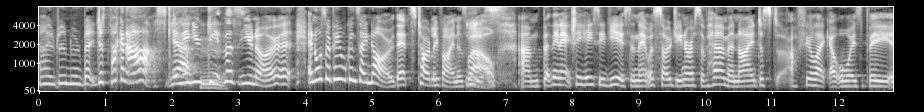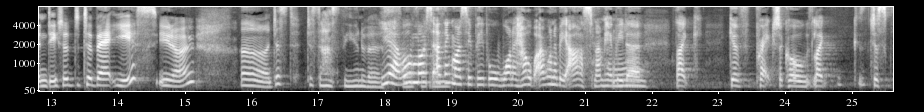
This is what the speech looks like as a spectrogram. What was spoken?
I don't know, but just fucking ask. Yeah. And then you mm. get this, you know, it, and also people can say no, that's totally fine as well. Yes. Um, but then actually he said yes, and that was so generous of him. And I just, I feel like I'll always be indebted to that yes, you know. Uh, just just ask the universe. Yeah, well, most I think mostly people want to help. I want to be asked, and I'm happy mm. to like give practical like just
